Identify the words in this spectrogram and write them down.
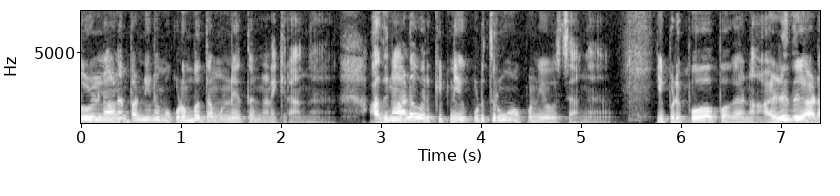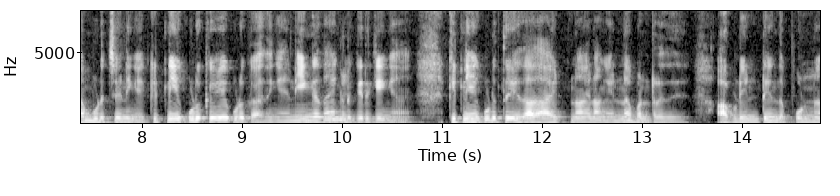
தொழிலாலும் பண்ணி நம்ம குடும்பத்தை முன்னேற்றணும்னு நினைக்கிறாங்க. அதனால ஒரு கிட்னியை கொடுத்துருவோம் அப்படின்னு யோசிச்சாங்க. இப்படி போக போக நான் அழுது அடம்பிடிச்சு நீங்கள் கிட்னியை கொடுக்கவே கொடுக்காதீங்க. நீங்கள் தான் எங்களுக்கு இருக்கீங்க. கிட்னியை கொடுத்து ஏதாவது ஆயிட்டுனா நாங்கள் என்ன பண்ணுறது அப்படின்ட்டு இந்த பொண்ணு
